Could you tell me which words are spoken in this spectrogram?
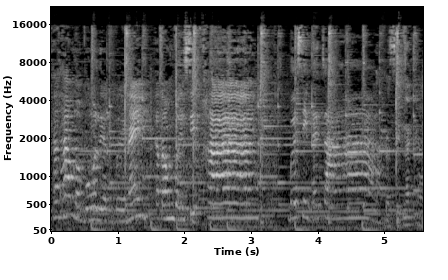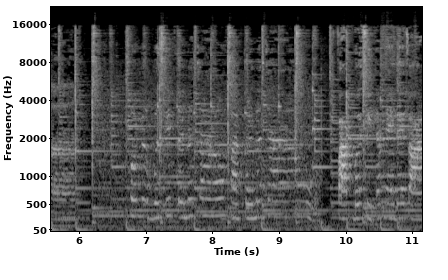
ถ้าถ้ามาโบเหลืองเบอร์ไหนก็ต้องเบอร์สิบค่ะ เบอร์สิบนะจ้า กระซิบนะคะคนเหลือเบอร์สิบเตือนนะเจ้า ฝากเตือนนะเจ้า ฝากเบอร์สิบจำแน่ด้วยจ้า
